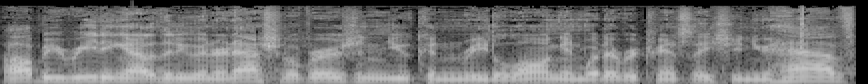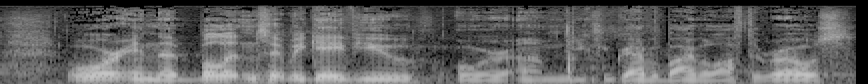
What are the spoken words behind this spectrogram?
I'll be reading out of the New International Version. You can read along in whatever translation you have, or in the bulletins that we gave you, or um, you can grab a Bible off the rows.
